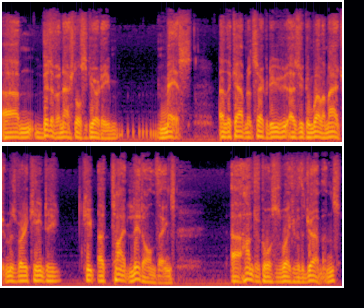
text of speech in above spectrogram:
Um, bit of a national security mess. And the Cabinet Secretary, as you can well imagine, was very keen to keep a tight lid on things. Uh, Hunt, of course, was working for the Germans,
